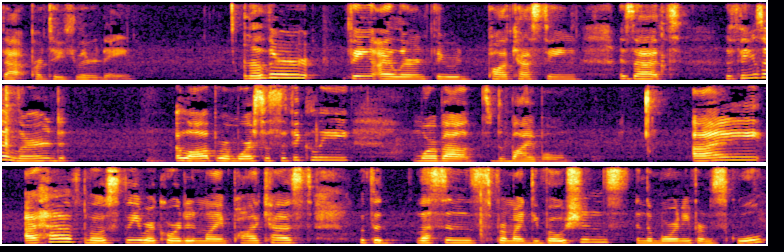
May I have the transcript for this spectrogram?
that particular day. Another thing I learned through podcasting is that the things I learned a lot were more specifically more about the Bible. I I have mostly recorded my podcast with the lessons from my devotions in the morning from school.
